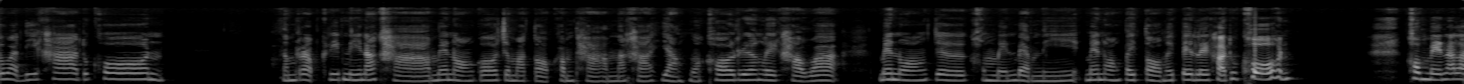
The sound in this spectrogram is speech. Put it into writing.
สวัสดีค่ะทุกคนสำหรับคลิปนี้นะคะ แม่น้องก็จะมาตอบคำถามนะคะ อย่างหัวข้อเรื่องเลยค่ะว่า แม่น้องเจอคอมเมนต์แบบนี้ แม่น้องไปต่อไม่เป็นเลยค่ะทุกคนคอมเมนต์อะไร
